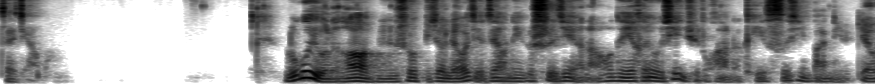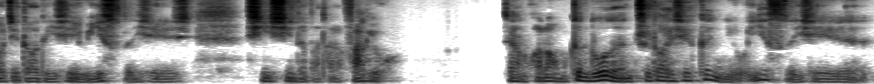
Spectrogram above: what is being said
再讲吧。如果有人啊，比如说比较了解这样的一个事件，然后呢也很有兴趣的话呢，可以私信把你了解到的一些有意思的一些信息呢，把它发给我。这样的话，让我们更多的人知道一些更有意思的一些。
